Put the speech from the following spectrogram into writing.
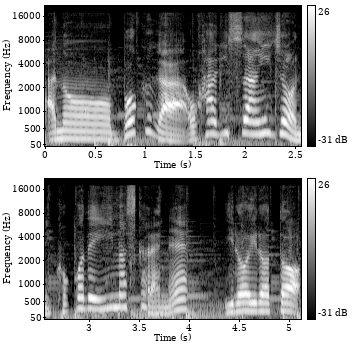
あのー、僕がおはぎさん以上にここで言いますからね。いろいろと。は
